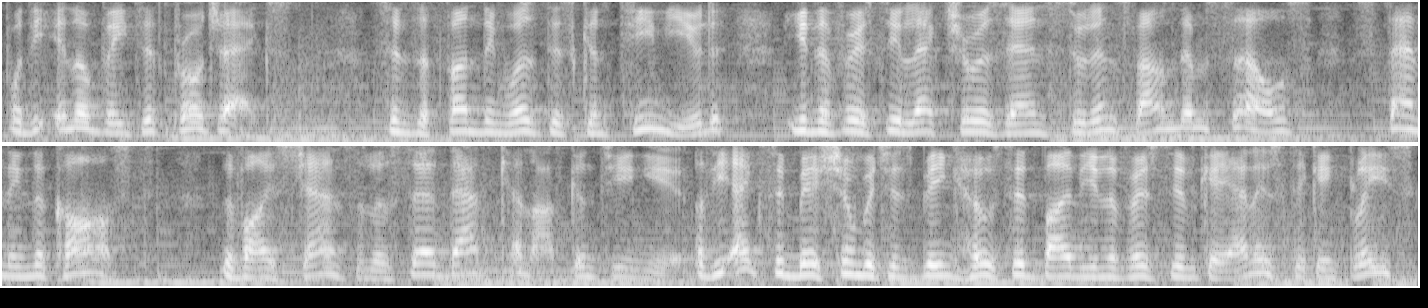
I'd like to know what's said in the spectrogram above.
for the innovative projects. Since the funding was discontinued, university lecturers and students found themselves standing the cost. The Vice Chancellor said that cannot continue. The exhibition, which is being hosted by the University of Guyana, is taking place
